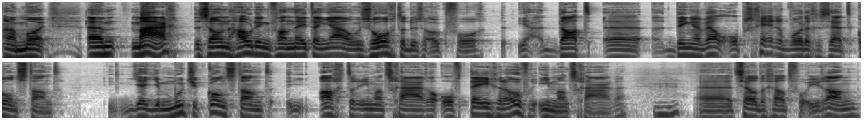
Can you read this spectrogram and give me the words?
Oh, mooi. Ehm, maar zo'n houding van Netanyahu zorgt er dus ook voor ja, dat uh, dingen wel op scherp worden gezet constant. Ja, je moet je constant achter iemand scharen of tegenover iemand scharen. Mm -hmm. uh, hetzelfde geldt voor Iran.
